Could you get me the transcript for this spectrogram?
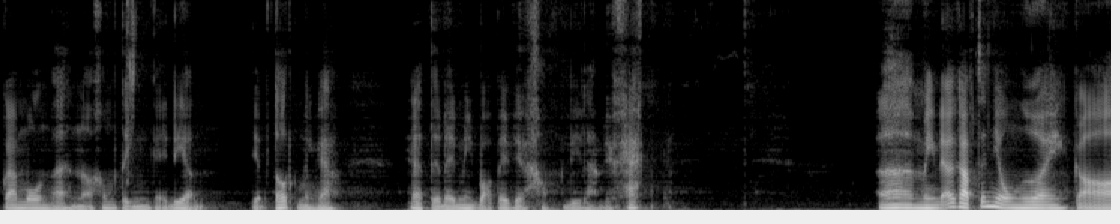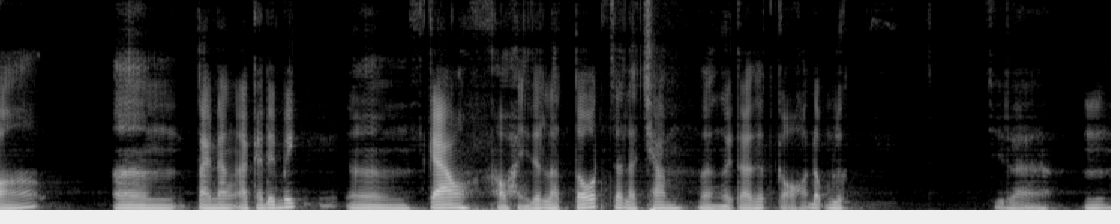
qua môn và nó không tính cái điểm điểm tốt của mình vào. Thế là từ đấy mình bỏ về việc học đi làm việc khác. À, mình đã gặp rất nhiều người có um, tài năng academic um, cao học hành rất là tốt rất là chăm và người ta rất có động lực. Chỉ là um,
